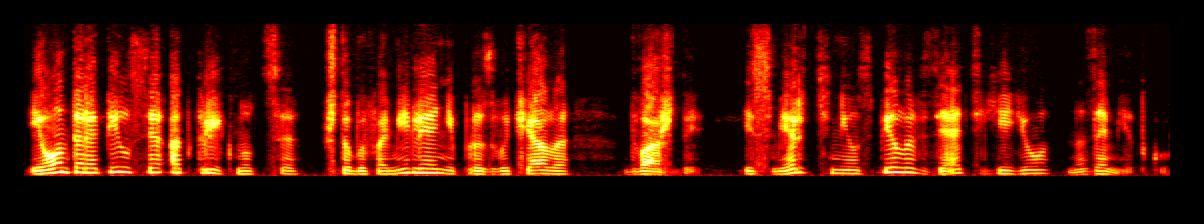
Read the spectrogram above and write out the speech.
И он торопился откликнуться, чтобы фамилия не прозвучала дважды, и смерть не успела взять ее на заметку.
